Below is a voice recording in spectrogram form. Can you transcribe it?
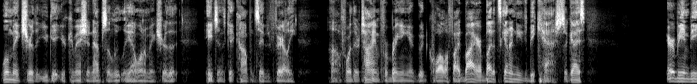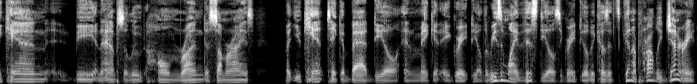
we'll make sure that you get your commission. Absolutely, I want to make sure that agents get compensated fairly uh, for their time for bringing a good qualified buyer. But it's going to need to be cash. So, guys Airbnb can be an absolute home run to summarize, but you can't take a bad deal and make it a great deal. The reason why this deal is a great deal because it's going to probably generate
